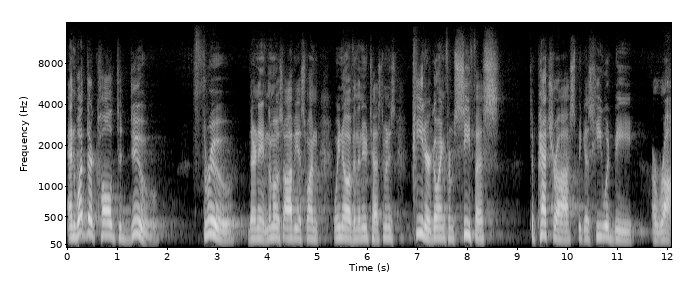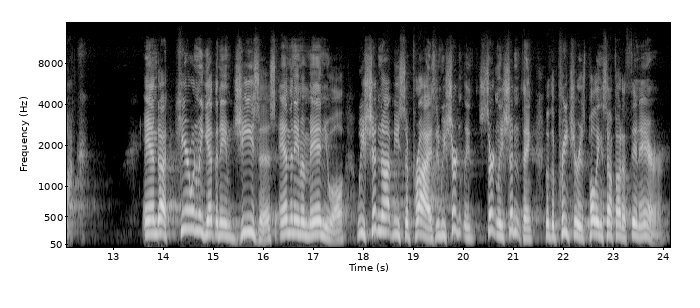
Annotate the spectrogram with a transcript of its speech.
and what they're called to do through their name. The most obvious one we know of in the New Testament is Peter going from Cephas to Petros because he would be a rock. And uh, here, when we get the name Jesus and the name Emmanuel, we should not be surprised, and we certainly, certainly shouldn't think that the preacher is pulling stuff out of thin air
